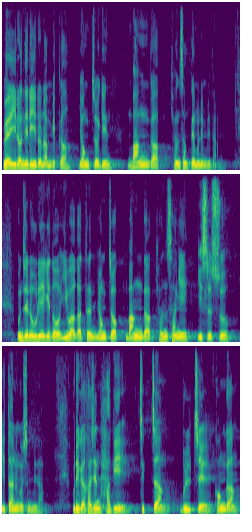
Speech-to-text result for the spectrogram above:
왜 이런 일이 일어납니까? 영적인 망각 현상 때문입니다. 문제는 우리에게도 이와 같은 영적 망각 현상이 있을 수 있다는 것입니다. 우리가 가진 학위, 직장, 물질, 건강,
